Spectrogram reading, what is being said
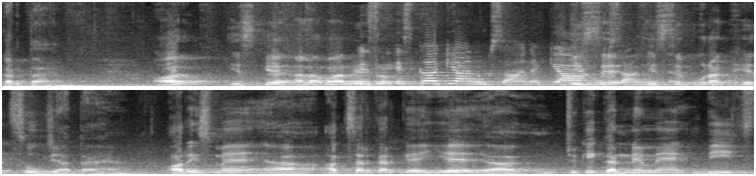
करता है। और इसके अलावा रेड इस, इसका क्या नुकसान है? क्या इससे इससे पूरा खेत सूख जाता है। और इसमें अक्सर करके ये चूँकि गन्ने में बीज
